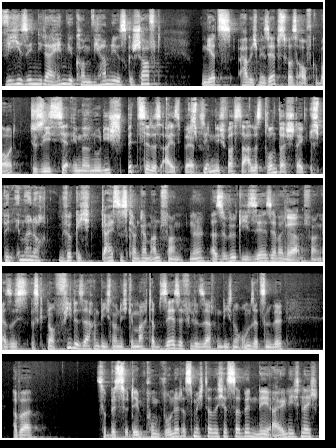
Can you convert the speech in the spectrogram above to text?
wie sind die da hingekommen? Wie haben die das geschafft? Und jetzt habe ich mir selbst was aufgebaut. Du siehst ja immer nur die Spitze des Eisbergs bin- und nicht, was da alles drunter steckt. ich bin immer noch wirklich geisteskrank am Anfang. Ne? Also wirklich sehr, sehr weit Ja. am Anfang. Also es, es gibt noch viele Sachen, die ich noch nicht gemacht habe, sehr, sehr viele Sachen, die ich noch umsetzen will. Aber so bis zu dem Punkt wundert es mich, dass ich jetzt da bin? Nee, eigentlich nicht.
